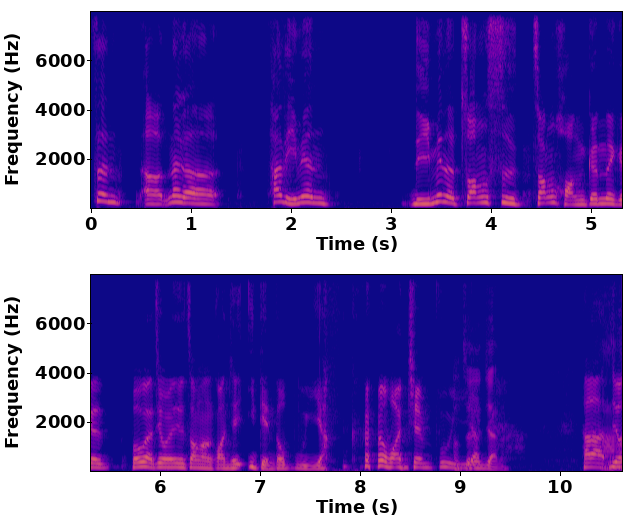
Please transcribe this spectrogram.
正呃那个它里面里面的装饰装潢跟那个博物馆惊魂夜装潢完全一点都不一样，完全不一哦，真的样。假的？好了，有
